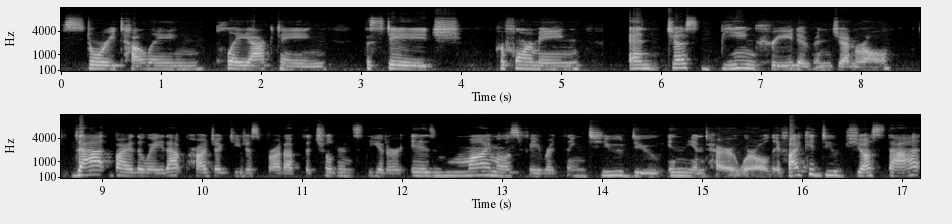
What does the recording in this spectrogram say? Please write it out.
storytelling, play acting, the stage, performing, and just being creative in general that by the way that project you just brought up the children's theater is my most favorite thing to do in the entire world. If i could do just that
